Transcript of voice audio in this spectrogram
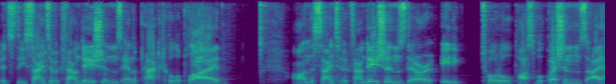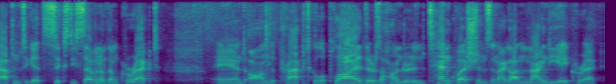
It's the scientific foundations and the practical applied. On the scientific foundations, there are 80 total possible questions. I happen to get 67 of them correct. And on the practical applied, there's 110 questions, and I got 98 correct.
